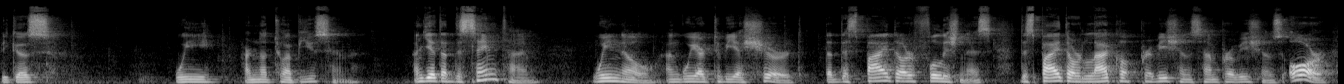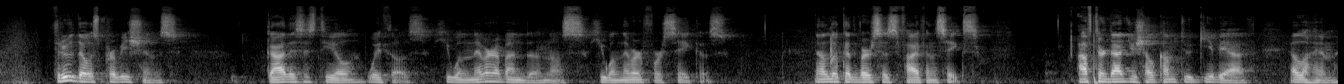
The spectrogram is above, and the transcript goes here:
because we are not to abuse Him. And yet, at the same time, we know and we are to be assured that despite our foolishness, despite our lack of provisions and provisions, or through those provisions, God is still with us. He will never abandon us, He will never forsake us. Now look at verses 5 and 6. After that, you shall come to Gibeath, Elohim,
